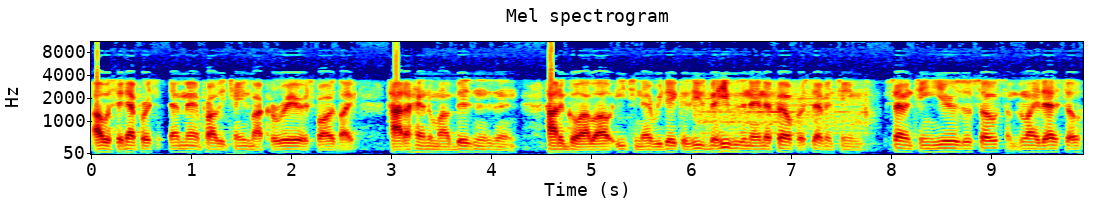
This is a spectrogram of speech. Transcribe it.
I would say that person that man probably changed my career as far as like how to handle my business and how to go about each and every day because he's been he was in the NFL for 17 17 years or so, something like that. So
